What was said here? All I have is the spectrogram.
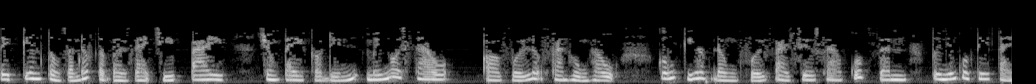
tịch kiêm tổng giám đốc tập đoàn giải trí Pai. Trong tay có đến mấy ngôi sao ở với lượng fan hùng hậu, cũng ký hợp đồng với vài siêu sao quốc dân từ những cuộc thi tài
